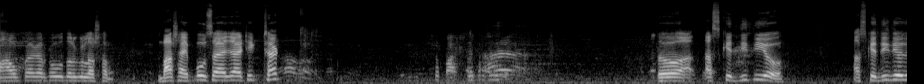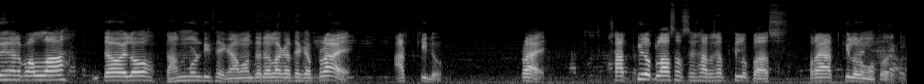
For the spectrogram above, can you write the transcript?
মাহবুকার কবুতরগুলো সব বাসায় পৌঁছায় যায় ঠিকঠাক। তো আজকে দ্বিতীয় আজকে দ্বিতীয় দিনের পাল্লা দেওয়া হলো ধানমন্ডি থেকে, আমাদের এলাকা থেকে প্রায় আট কিলো, প্রায় সাত কিলো প্লাস আছে, সাড়ে সাত কিলো প্লাস প্রায় আট কিলোর মতো আর কি।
